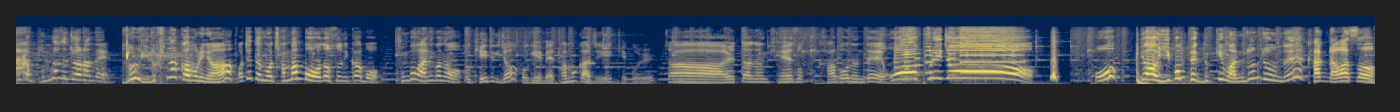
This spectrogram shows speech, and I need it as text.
순간 빛나는 줄 알았네. 이걸 이렇게나 까버리냐? 어쨌든 뭐 잠만보 얻었으니까 뭐 중복 아닌 거는 어, 개이득이죠? 거기에 메타몬까지 개꿀. 자 일단은 계속 가보는데 오 프리저 어? 야 이번 팩 느낌 완전 좋은데? 각 나왔어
